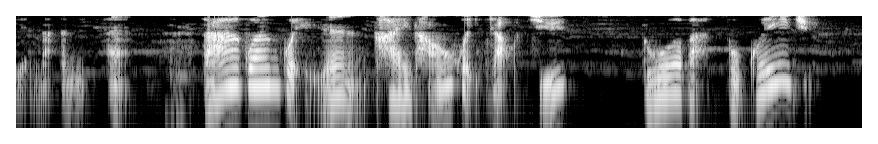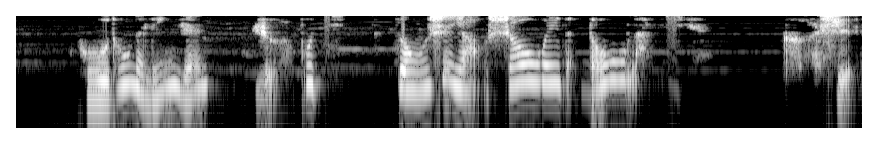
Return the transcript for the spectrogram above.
也难免。达官贵人开堂会叫局，多半不规矩。普通的邻人惹不起，总是要稍微的兜揽些。可是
